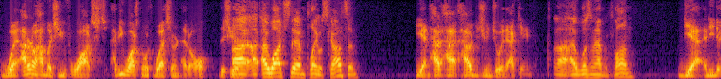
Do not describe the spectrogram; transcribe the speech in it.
when, I don't know how much you've watched. Have you watched Northwestern at all this year? Uh, I, I watched them play Wisconsin. yeah. And how, how, how did you enjoy that game? Uh, I wasn't having fun. Yeah, and you know,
